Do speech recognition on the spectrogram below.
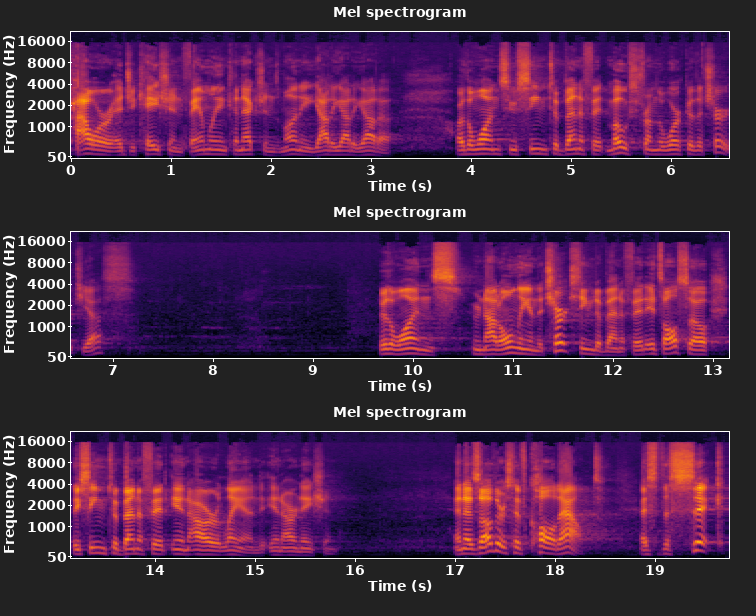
power, education, family and connections, money, yada, yada, yada, are the ones who seem to benefit most from the work of the church, yes? They're the ones who not only in the church seem to benefit, it's also, they seem to benefit in our land, in our nation. And as others have called out, as the sick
